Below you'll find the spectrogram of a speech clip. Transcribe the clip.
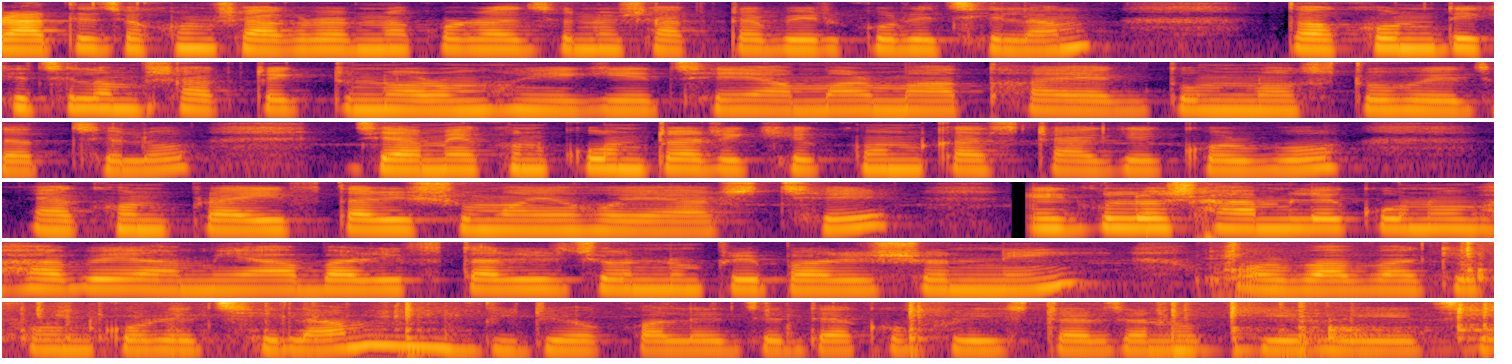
রাতে যখন শাক রান্না করার জন্য শাকটা বের করেছিলাম, তখন দেখেছিলাম শাকটা একটু নরম হয়ে গিয়েছে, আমার মাথা একদম নষ্ট হয়ে যাচ্ছিল যে আমি এখন কোনটা রেখে কোন কাজটা আগে করব। এখন প্রায় ইফতারির সময় হয়ে আসছে। এগুলো সামলে কোনোভাবে আমি আবার ইফতারির জন্য প্রিপারেশন নেই। ওর বাবাকে ফোন করেছিলাম ভিডিও কলে যে দেখো ফ্রিজটার যেন কী হয়েছে।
